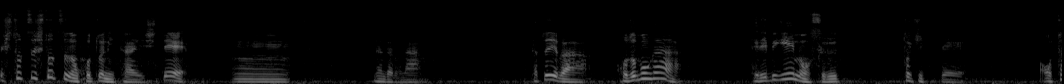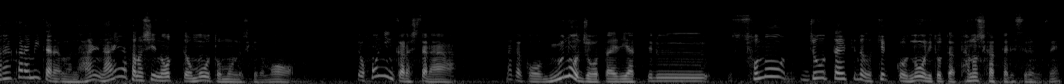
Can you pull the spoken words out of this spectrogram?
ー、一つ一つのことに対して、うん、なんだろうな、例えば、子供がテレビゲームをする時って、大人から見たら、何何が楽しいのって思うと思うんですけども、で本人からしたら、なんかこう、無の状態でやってる、その状態っていうのが結構脳にとっては楽しかったりするんですね。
